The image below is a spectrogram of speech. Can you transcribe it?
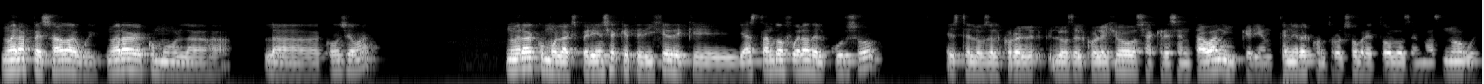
no era pesada, güey. No era como la, la, ¿cómo se llama? No era como la experiencia que te dije de que ya estando afuera del curso, este, los, del, los del colegio se acrecentaban y querían tener el control sobre todos los demás. No, güey.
